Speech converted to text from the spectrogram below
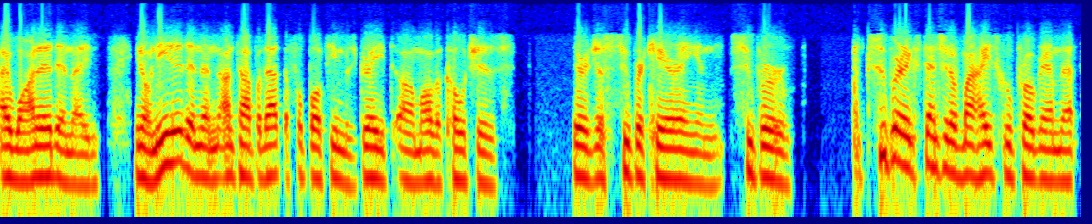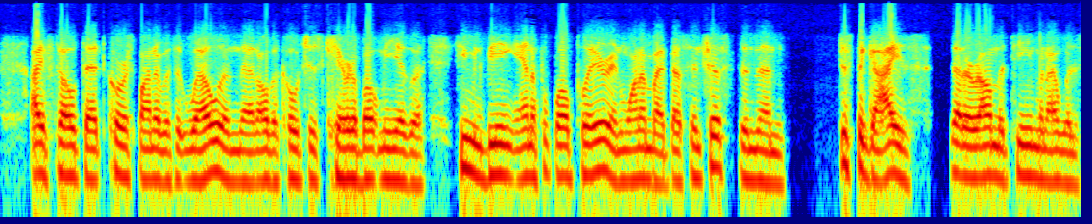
i wanted and i you know needed and then on top of that the football team was great um all the coaches they're just super caring and super super an extension of my high school program that i felt that corresponded with it well and that all the coaches cared about me as a human being and a football player and wanted my best interest and then just the guys that are around the team when i was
